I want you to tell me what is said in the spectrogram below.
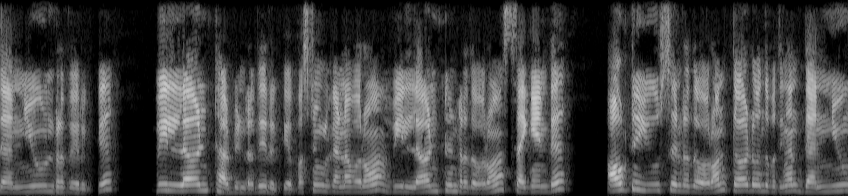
த நியூன்றது இருக்கு. வி லேர்ன்ட் அப்படின்றது இருக்கு. ஃபர்ஸ்ட் உங்களுக்கு என்ன வரும்? வி லேர்ன்ட்ன்றது வரும். செகண்டு அவுட் டு யூஸ்ன்றது வரும். தேர்ட் வந்து பார்த்தீங்கன்னா த நியூ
